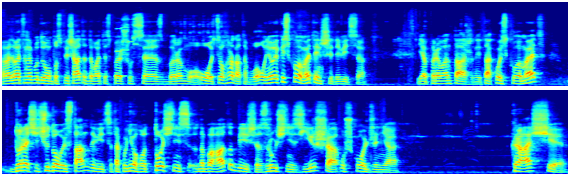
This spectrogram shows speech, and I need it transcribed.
Але давайте не будемо поспішати, давайте спершу все зберемо. О, цього граната була. О, у нього якийсь кулемет інший, дивіться. я перевантажений. Так, ось кулемет. До речі, чудовий стан, дивіться. Так, у нього точність набагато більше, зручність гірша, ушкодження краще.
